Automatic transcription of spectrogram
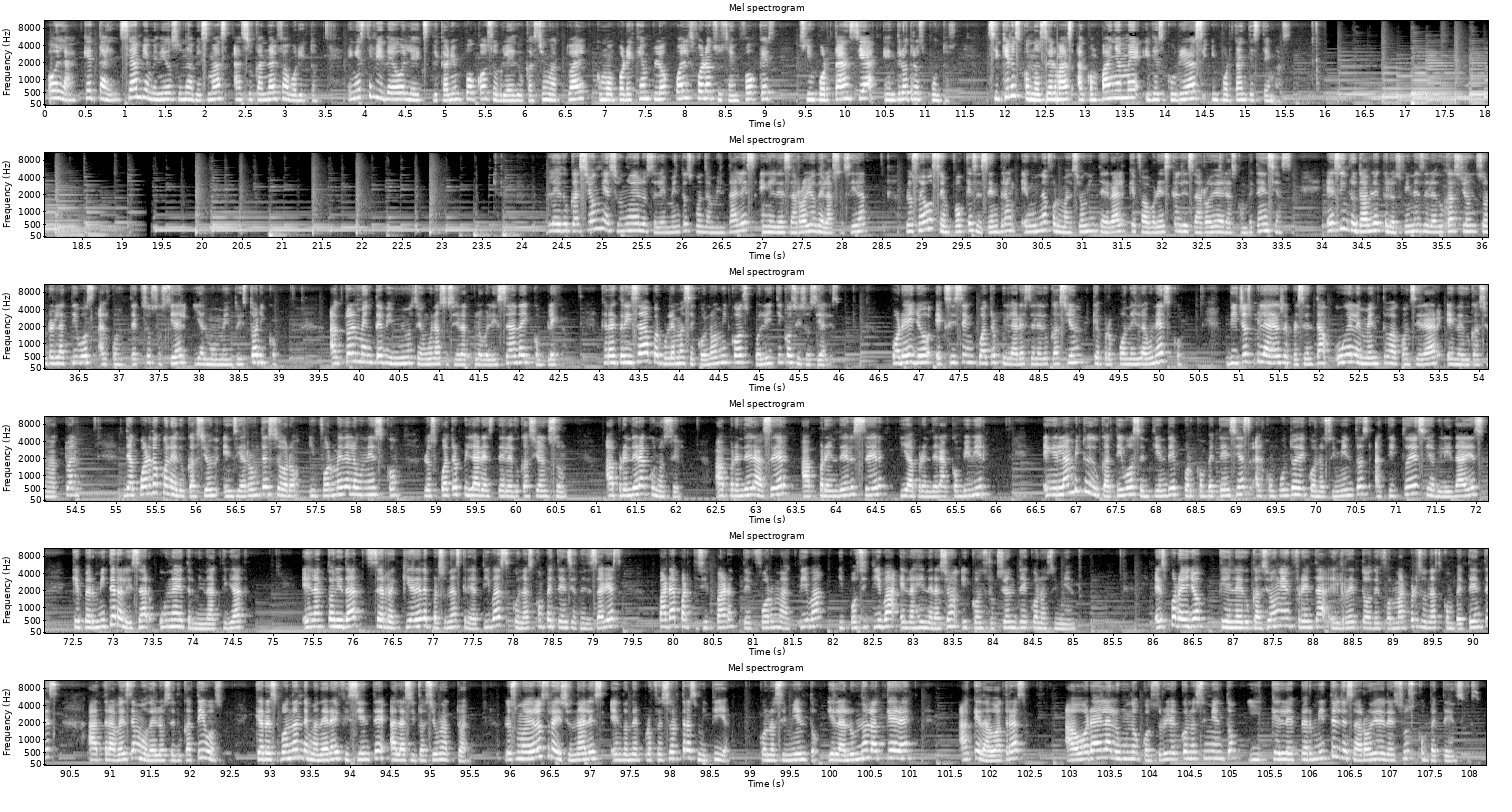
Hola, ¿qué tal? Sean bienvenidos una vez más a su canal favorito. En este video le explicaré un poco sobre la educación actual, como por ejemplo cuáles fueron sus enfoques, su importancia, entre otros puntos. Si quieres conocer más, acompáñame y descubrirás importantes temas. La educación es uno de los elementos fundamentales en el desarrollo de la sociedad. Los nuevos enfoques se centran en una formación integral que favorezca el desarrollo de las competencias. Es indudable que los fines de la educación son relativos al contexto social y al momento histórico. Actualmente vivimos en una sociedad globalizada y compleja, caracterizada por problemas económicos, políticos y sociales. Por ello, existen cuatro pilares de la educación que propone la UNESCO. Dichos pilares representan un elemento a considerar en la educación actual. De acuerdo con la educación encierra un tesoro, informe de la UNESCO, los cuatro pilares de la educación son aprender a conocer, aprender a hacer, aprender ser y aprender a convivir. En el ámbito educativo se entiende por competencias al conjunto de conocimientos, actitudes y habilidades que permite realizar una determinada actividad. En la actualidad se requiere de personas creativas con las competencias necesarias para participar de forma activa y positiva en la generación y construcción de conocimiento. Es por ello que en la educación enfrenta el reto de formar personas competentes a través de modelos educativos que respondan de manera eficiente a la situación actual. Los modelos tradicionales en donde el profesor transmitía conocimiento y el alumno lo adquiere ha quedado atrás. Ahora el alumno construye el conocimiento y que le permite el desarrollo de sus competencias.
